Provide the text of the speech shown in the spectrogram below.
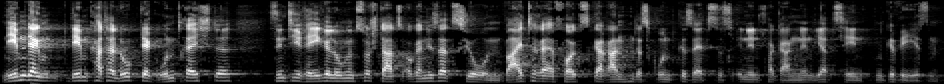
Neben dem Katalog der Grundrechte sind die Regelungen zur Staatsorganisation weitere Erfolgsgaranten des Grundgesetzes in den vergangenen Jahrzehnten gewesen.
